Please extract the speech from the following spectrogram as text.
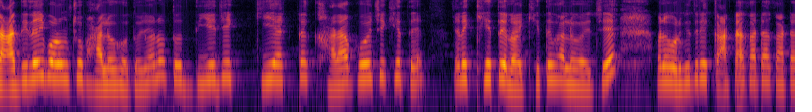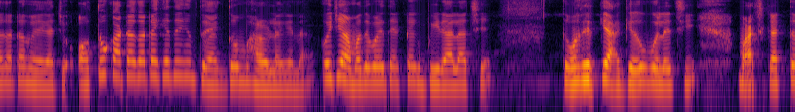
না দিলেই বরঞ্চ ভালো হতো, জানো তো? দিয়ে যে কি একটা খারাপ হয়েছে খেতে মানে খেতে নয়, খেতে ভালো হয়েছে মানে ওর ভিতরে কাটা কাটা কাটা কাটা হয়ে গেছে। অত কাটা কাটা খেতে কিন্তু একদম ভালো লাগে না। ওই যে আমাদের বাড়িতে একটা বিড়াল আছে তোমাদেরকে আগেও বলেছি, মাছ কাটতে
